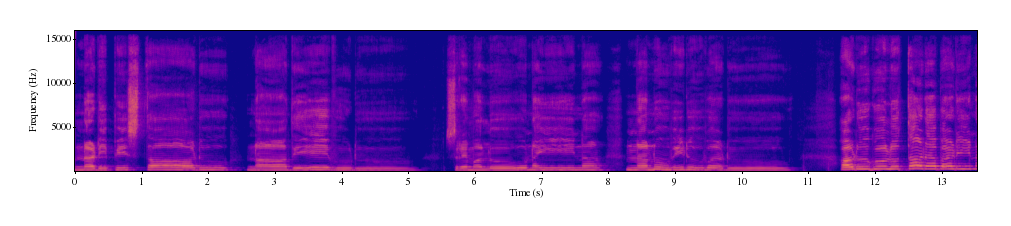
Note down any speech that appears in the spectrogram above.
నడిపిస్తాడు నా దేవుడు. శ్రమలోనైనా నను విడువడు. అడుగులు తడబడిన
